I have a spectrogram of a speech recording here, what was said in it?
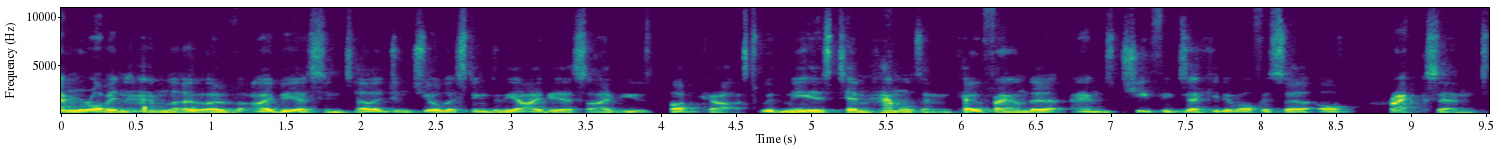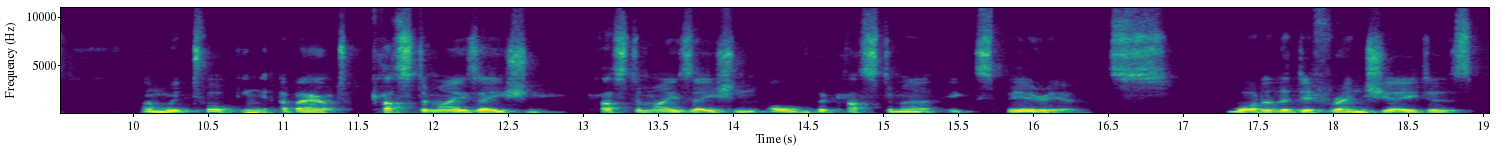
I'm Robin Amlôt of IBS Intelligence. You're listening to the IBS I've Used podcast. With me is Tim Hamilton, co founder and chief executive officer of Praxent. And we're talking about customization, customization of the customer experience. What are the differentiators,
